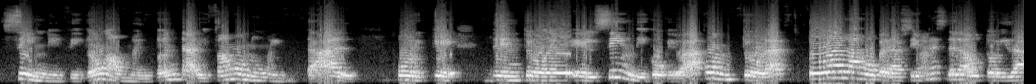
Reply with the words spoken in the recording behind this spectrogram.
significa un aumento en tarifa monumental, porque dentro del síndico que va a controlar todas las operaciones de la autoridad,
